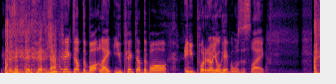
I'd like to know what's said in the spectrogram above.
Because you picked up the ball, like you picked up the ball and you put it on your hip and was just like,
